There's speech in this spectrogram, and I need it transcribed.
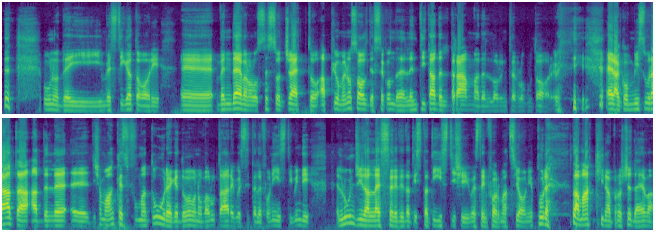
uno dei investigatori, eh, vendevano lo stesso oggetto a più o meno soldi a seconda dell'entità del dramma del loro interlocutore. Quindi era commisurata a delle, eh, diciamo, anche sfumature che dovevano valutare questi telefonisti. Quindi lungi dall'essere dei dati statistici queste informazioni, eppure la macchina procedeva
